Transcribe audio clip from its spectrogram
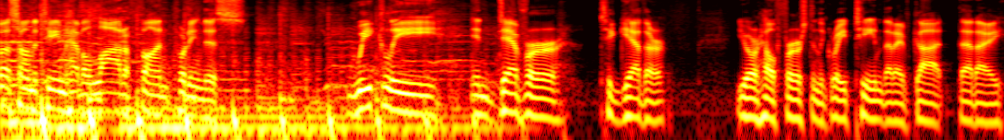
Of us on the team have a lot of fun putting this weekly endeavor together. Your Health First and the great team that I've got that I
